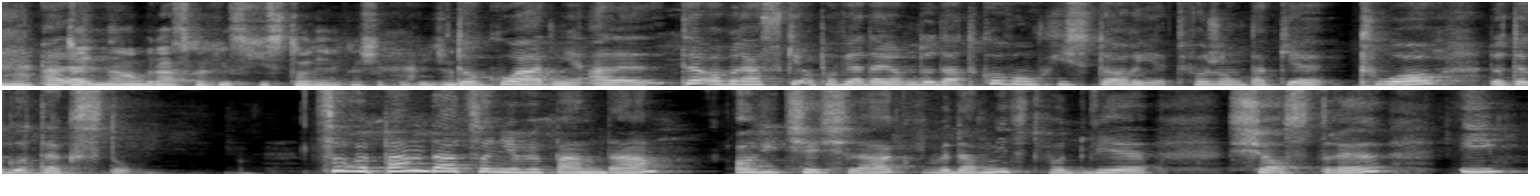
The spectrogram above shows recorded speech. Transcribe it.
No tutaj ale... na obrazkach jest historia jakaś opowiedziana. Dokładnie, ale te obrazki opowiadają dodatkową historię, tworzą takie tło do tego tekstu. Co wypanda, co nie wypanda? Oli Cieślak, wydawnictwo Dwie Siostry i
